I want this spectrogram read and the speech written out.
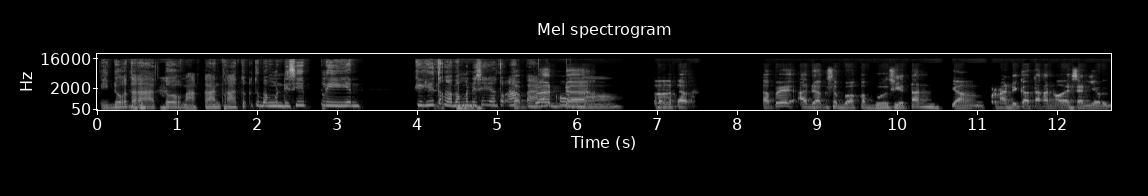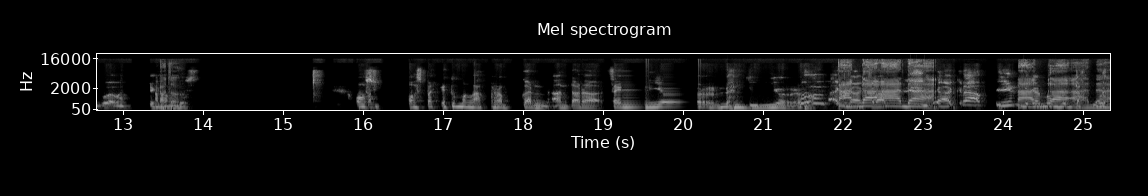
Tidur teratur, makan teratur. Itu bangun disiplin. Kayak gini tuh nggak bangun disiplin untuk Tapi apa? ada- Konyol. Eh, ta- tapi ada sebuah kebulsitan yang pernah dikatakan oleh senior gue man di Apa tuh? kampus. Os, ospek itu mengakrabkan antara senior dan junior. Kagak ada. ngakrabin dengan Kagak membentak ada.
